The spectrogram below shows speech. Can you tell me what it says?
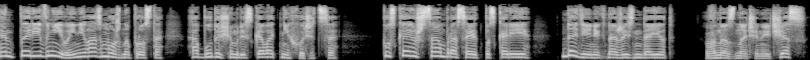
НП ревнивый, невозможно просто, а будущем рисковать не хочется. Пускай уж сам бросает поскорее, да денег на жизнь дает. В назначенный час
